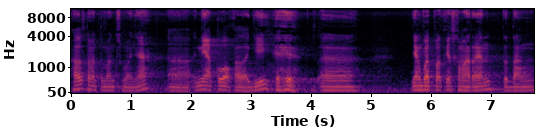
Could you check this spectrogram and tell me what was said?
Halo teman-teman semuanya, Eh, ini aku Okal lagi. Eh, yang buat podcast kemarin tentang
